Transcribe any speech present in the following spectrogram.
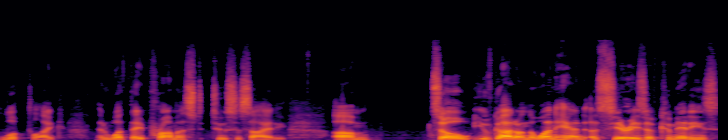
looked like and what they promised to society. Um, so you've got, on the one hand, a series of committees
